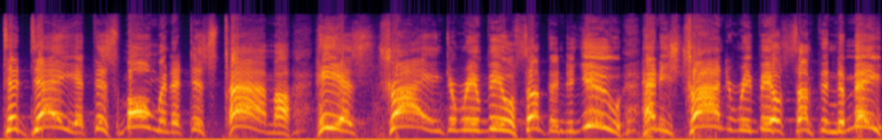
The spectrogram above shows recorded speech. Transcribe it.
today, at this moment, at this time. Uh, he is trying to reveal something to you, and he's trying to reveal something to me.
